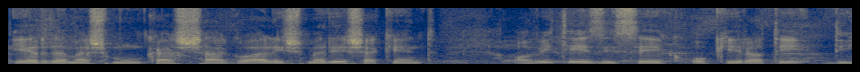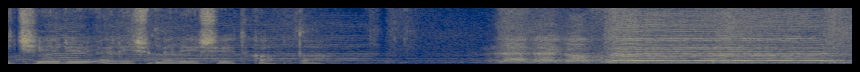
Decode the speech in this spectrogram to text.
érdemes munkássága elismeréseként a Vitézi Szék okirati dicsérő elismerését kapta. Remeg a föld,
